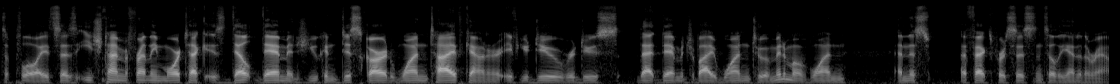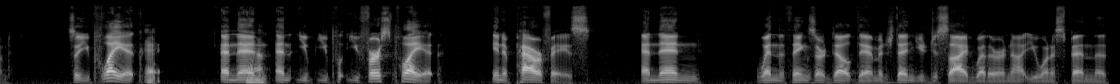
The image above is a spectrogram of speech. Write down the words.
Deploy. It says each time a friendly Mortek is dealt damage, you can discard one tithe counter. If you do, reduce that damage by one to a minimum of one, and this effect persists until the end of the round. So you play it, Okay. and then Yeah. and you you you first play it in a power phase, and then when the things are dealt damage, then you decide whether or not you want to spend the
